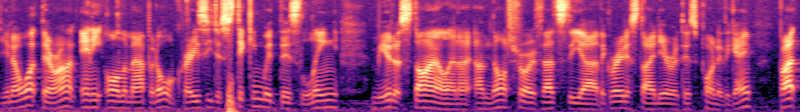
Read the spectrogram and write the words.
you know what? There aren't any on the map at all. Crazy, just sticking with this Ling Muta style, and I, am not sure if that's the uh, the greatest idea at this point of the game. But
